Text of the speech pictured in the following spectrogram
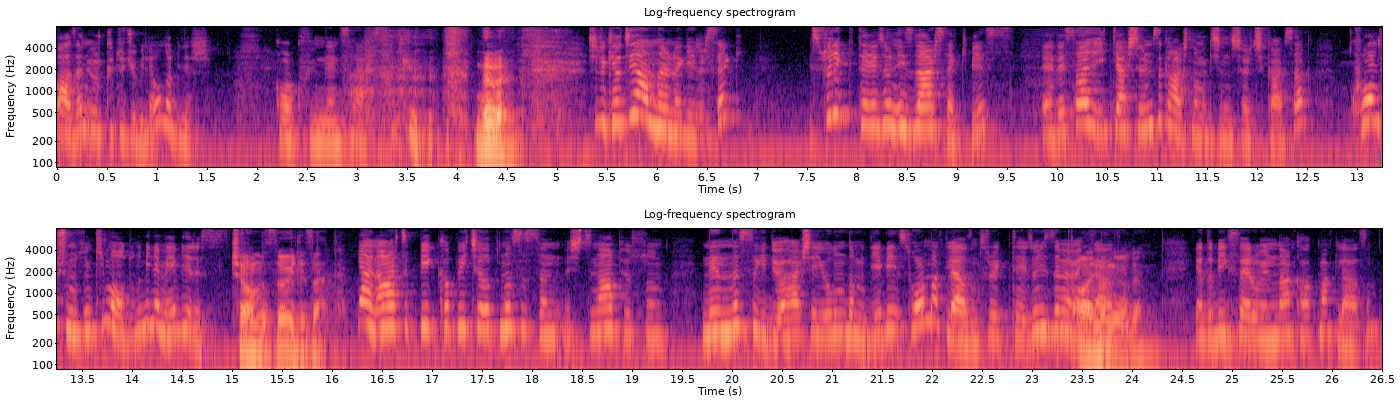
Bazen ürkütücü bile olabilir. Korku filmlerini sayarsak. Değil mi? Şimdi kötü yanlarına gelirsek, sürekli televizyon izlersek biz e, ve sadece ihtiyaçlarımızı karşılamak için dışarı çıkarsak komşumuzun kim olduğunu bilemeyebiliriz. Çağımızda öyle zaten. Yani artık bir kapıyı çalıp nasılsın, işte ne yapıyorsun, ne, nasıl gidiyor, her şey yolunda mı diye bir sormak lazım. Sürekli televizyon izlememek Aynen lazım. öyle. Ya da bilgisayar oyunundan kalkmak lazım.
